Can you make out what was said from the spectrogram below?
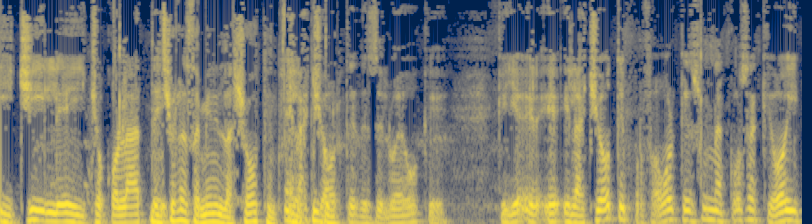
y chile y chocolate. Mencionas también el achote. el achote, desde luego, que, el, achote, por favor, que es una cosa que hoy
